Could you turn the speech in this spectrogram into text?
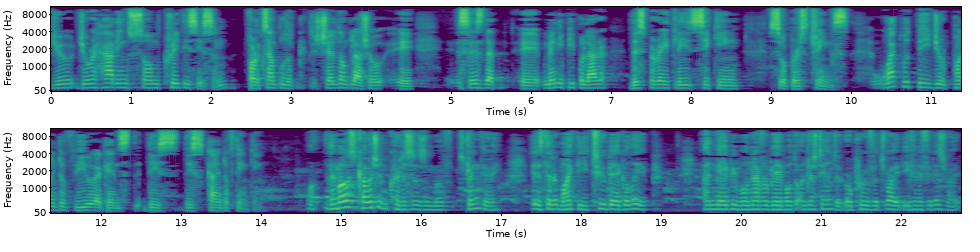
you, you're having some criticism. For example, Sheldon Glashow uh, says that uh, many people are desperately seeking superstrings. What would be your point of view against this, this kind of thinking? Well, the most cogent criticism of string theory is that it might be too big a leap, and maybe we'll never be able to understand it or prove it's right, even if it is right.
